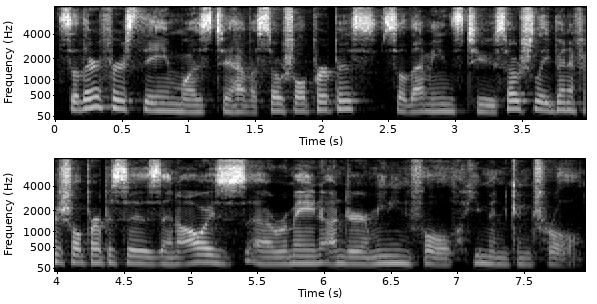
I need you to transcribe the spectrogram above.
So their first theme was to have a social purpose. So that means to socially beneficial purposes and always uh, remain under meaningful human control.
